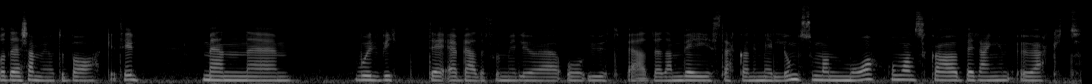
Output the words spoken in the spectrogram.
og det kommer vi jo tilbake til. Men øh, hvorvidt det er bedre for miljøet å utbedre de veistrekkene imellom, som man må om man skal beregne økt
